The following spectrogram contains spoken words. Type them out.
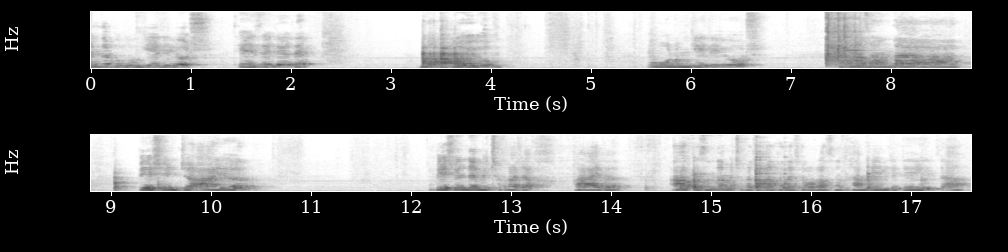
Şahin'im de bugün geliyor teyzelere. Mutluyum. Oğlum geliyor. Ramazan'da 5. ayın 5'inde mi çıkacak? Gayrı. Altısında mı çıkacak arkadaşlar orasını tam belli değil daha.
